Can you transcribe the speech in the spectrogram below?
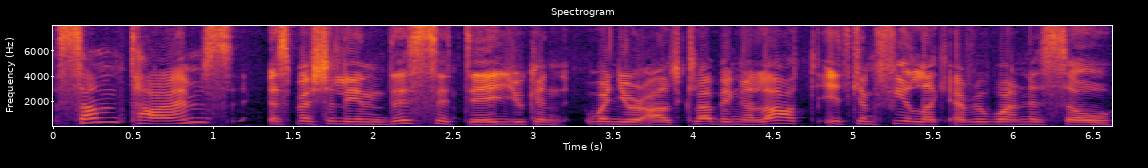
sometimes, especially in this city, you can when you're out clubbing a lot, it can feel like everyone is so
